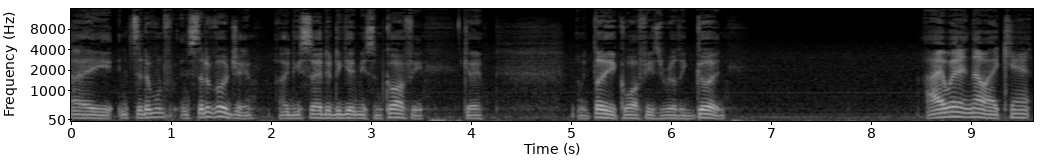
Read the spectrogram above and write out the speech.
I instead of instead of OJ, I decided to get me some coffee. Okay, let me tell you, coffee is really good. I wouldn't know. I can't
